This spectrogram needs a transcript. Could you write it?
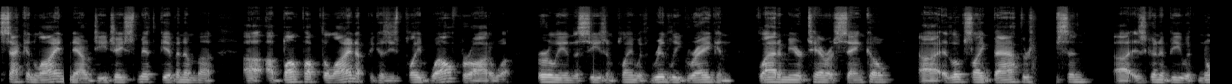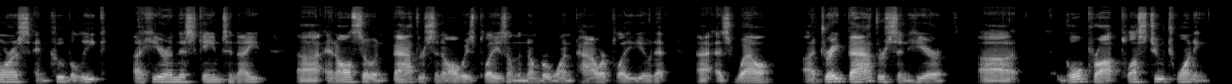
second line now. DJ Smith giving him a, a bump up the lineup because he's played well for Ottawa early in the season, playing with Ridley Greig and Vladimir Tarasenko. Uh, it looks like Batherson uh, is going to be with Norris and Kubalik uh, here in this game tonight. Uh, and also, Batherson always plays on the number one power play unit uh, as well. Uh, Drake Batherson here, goal prop plus 220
